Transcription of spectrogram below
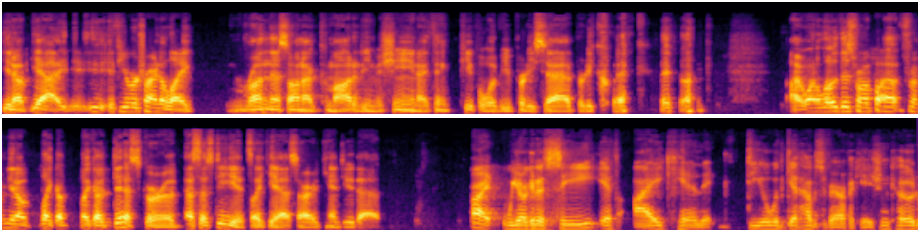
you know, yeah, if you were trying to like run this on a commodity machine, I think people would be pretty sad pretty quick. like, I want to load this from a file from you know like a like a disk or a SSD. It's like yeah, sorry, can't do that. All right, we are going to see if I can deal with GitHub's verification code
